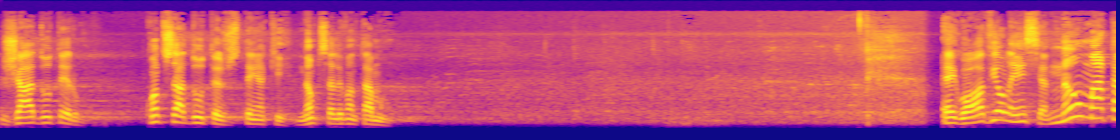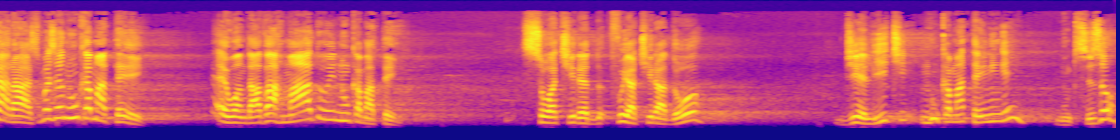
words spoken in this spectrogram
já adulterou. Quantos adúlteros tem aqui? Não precisa levantar a mão. É igual a violência. Não matarás, mas eu nunca matei. Eu andava armado e nunca matei. Sou atirador, fui atirador de elite, nunca matei ninguém. Não precisou.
